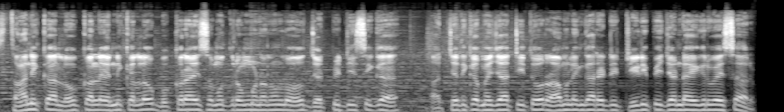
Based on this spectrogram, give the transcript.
స్థానిక లోకల్ ఎన్నికల్లో బుక్కరాయి సముద్రం మండలంలో జడ్పీటీసీగా అత్యధిక మెజార్టీతో రామలింగారెడ్డి టీడీపీ జెండా ఎగురవేశారు.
